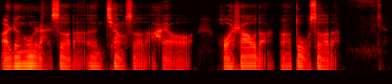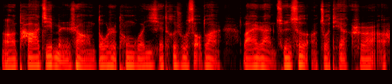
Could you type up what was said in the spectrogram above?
啊，人工染色的，嗯，呛色的，还有火烧的，啊，镀色的，啊，它基本上都是通过一些特殊手段来染纯色，做铁壳啊。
